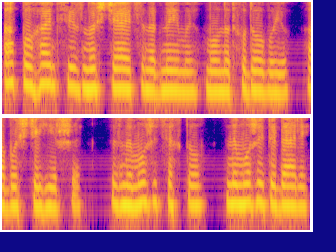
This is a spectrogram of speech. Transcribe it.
А поганці знущаються над ними, мов над худобою, або ще гірше. Знеможеться хто, не може йти далі,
